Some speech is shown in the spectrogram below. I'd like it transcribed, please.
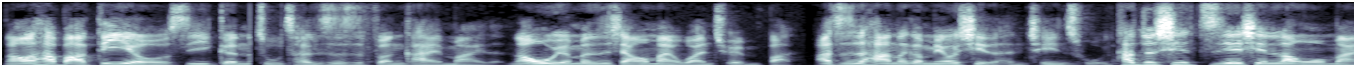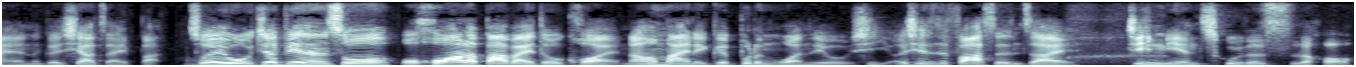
然后他把 DLC 跟主城市是分开卖的，然后我原本是想要买完全版，啊，只是他那个没有写的很清楚，他就先直接先让我买了那个下载版，所以我就变成说我花了八百多块，然后买了一个不能玩的游戏，而且是发生在今年初的时候，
